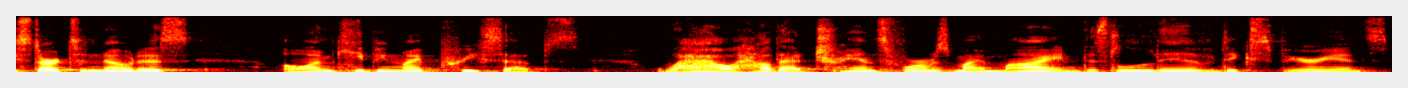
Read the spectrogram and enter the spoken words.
start to notice, oh, I'm keeping my precepts. Wow, how that transforms my mind, this lived experience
